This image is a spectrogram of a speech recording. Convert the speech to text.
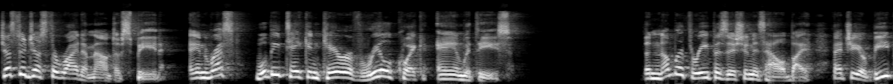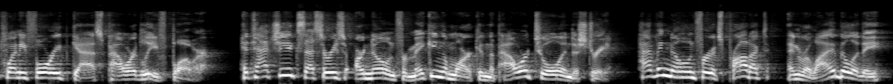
Just adjust the right amount of speed, and rest will be taken care of real quick and with ease. The number 3 position is held by Hitachi B24 gas-powered leaf blower. Hitachi accessories are known for making a mark in the power tool industry. Having known for its product and reliability,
